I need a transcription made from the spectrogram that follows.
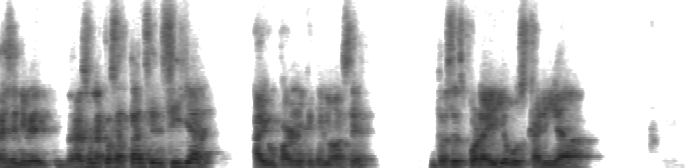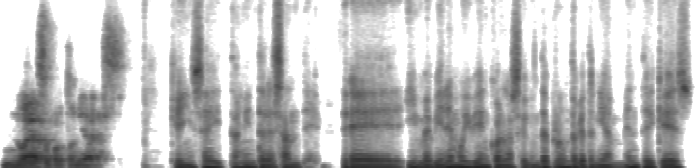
A ese nivel, es una cosa tan sencilla, hay un partner que te lo hace. Entonces, por ahí yo buscaría nuevas oportunidades. Qué insight tan interesante. Eh, y me viene muy bien con la siguiente pregunta que tenía en mente, que es,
